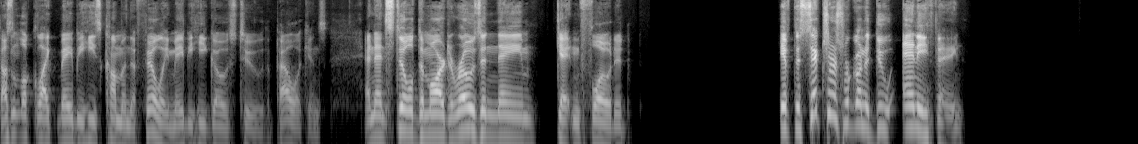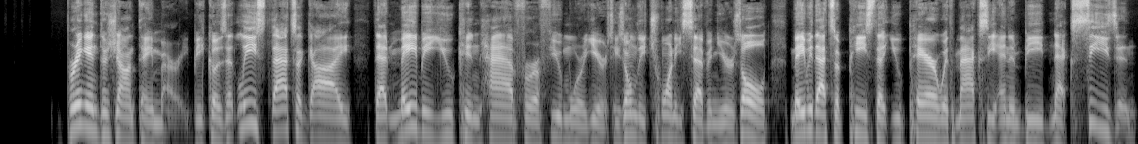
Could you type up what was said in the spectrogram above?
doesn't look like maybe he's coming to Philly. Maybe he goes to the Pelicans. And then still DeMar DeRozan name getting floated. if the Sixers were going to do anything, bring in DeJounte Murray because at least that's a guy that maybe you can have for a few more years. He's only 27 years old. Maybe that's a piece that you pair with Maxey and Embiid next season.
